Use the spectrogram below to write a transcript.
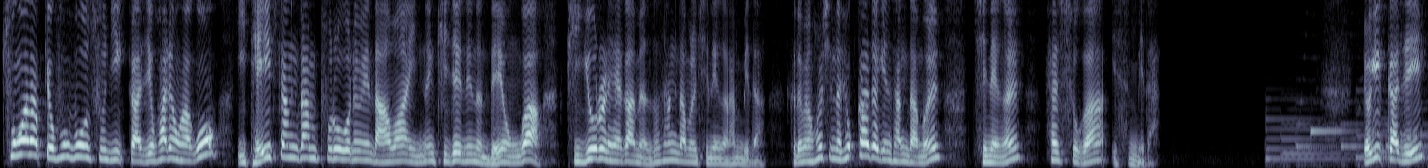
충원합격 후보 순위까지 활용하고 이 대입 상담 프로그램에 나와 있는 기재되는 내용과 비교를 해가면서 상담을 진행을 합니다. 그러면 훨씬 더 효과적인 상담을 진행을 할 수가 있습니다. 여기까지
